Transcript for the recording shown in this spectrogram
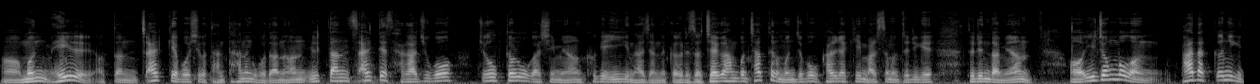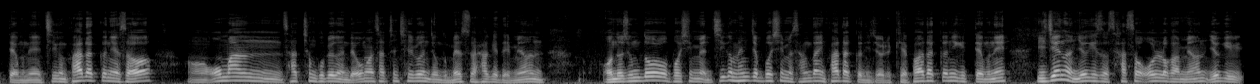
어, 뭔 매일 어떤 짧게 보시고 단타하는 것보다는 일단 쌀 때 사가지고 쭉 돌고 가시면 크게 이익이 나지 않을까. 그래서 제가 한번 차트를 먼저 보고 간략히 말씀을 드리게 드린다면 어, 이 종목은 바닥권이기 때문에 지금 바닥권에서 어, 5만 4,900원인데 5만 4,700원 정도 매수를 하게 되면 어느 정도 보시면 지금 현재 보시면 상당히 바닥권이죠. 이렇게 바닥권이기 때문에 이제는 여기서 사서 올라가면 여기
